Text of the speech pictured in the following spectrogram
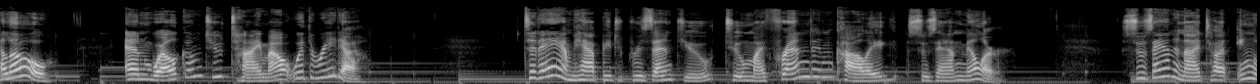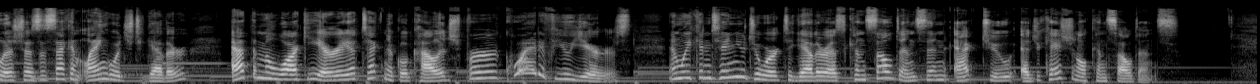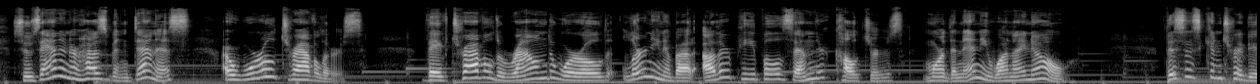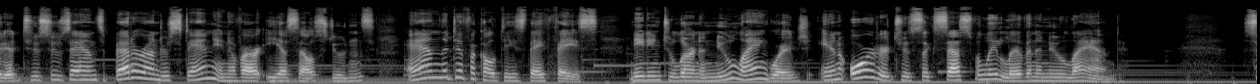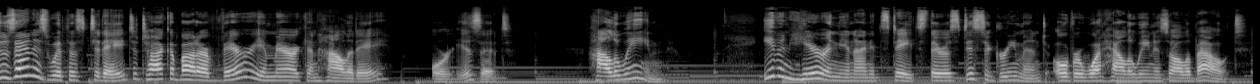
Hello, and welcome to Time Out with Rita. Today I'm happy to present you to my friend and colleague, Suzanne Miller. Suzanne and I taught English as a second language together at the Milwaukee Area Technical College for quite a few years, and we continue to work together as consultants in Act Two educational consultants. Suzanne and her husband, Dennis, are world travelers They've traveled around the world learning about other peoples and their cultures more than anyone I know. This has contributed to Suzanne's better understanding of our ESL students and the difficulties they face needing to learn a new language in order to successfully live in a new land. Suzanne is with us today to talk about our very American holiday, or is it? Halloween. Even here in the United States, there is disagreement over what Halloween is all about.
